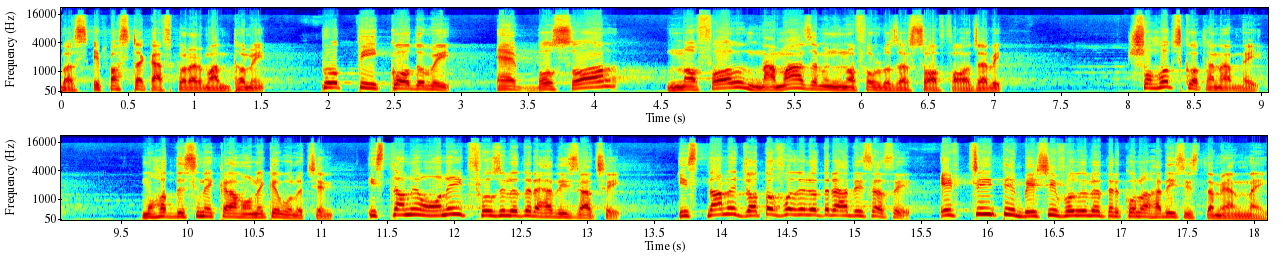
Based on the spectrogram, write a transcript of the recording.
বাস এই পাঁচটা কাজ করার মাধ্যমে প্রতি কদমে এক বছর নফল নামাজ এবং নফল রোজার সব পাওয়া যাবে। সহজ কথা না ভাই। মহাদ্দেশিনে অনেকে বলেছেন, ইসলামে অনেক ফজিলতের হাদিস আছে। ইসলামে যত ফজিলতের হাদিস আছে, এর চাইতে বেশি ফজিলতের কোনো হাদিস ইসলামে আর নাই।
